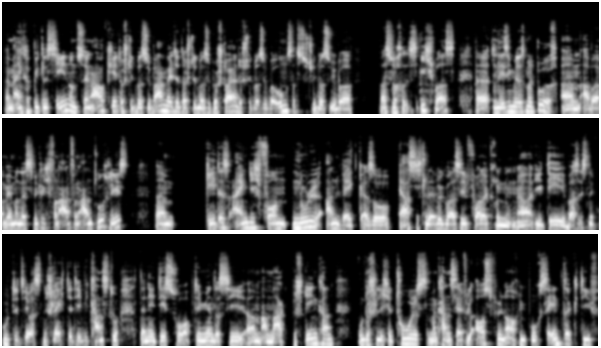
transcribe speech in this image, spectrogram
beim ein Kapitel sehen und sagen, ah okay, da steht was über Anwälte, da steht was über Steuern, da steht was über Umsatz, da steht was über was weiß ich was, äh, dann lese ich mir das mal durch. Ähm, aber wenn man das wirklich von Anfang an durchliest, ähm, geht es eigentlich von null an weg. Also erstes Level quasi vor der Gründung. Ja, Idee, was ist eine gute Idee, was ist eine schlechte Idee, wie kannst du deine Idee so optimieren, dass sie ähm, am Markt bestehen kann. Unterschiedliche Tools, man kann sehr viel ausfüllen, auch im Buch sehr interaktiv.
